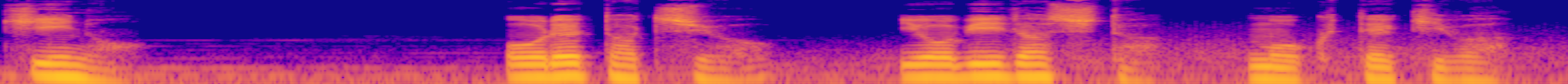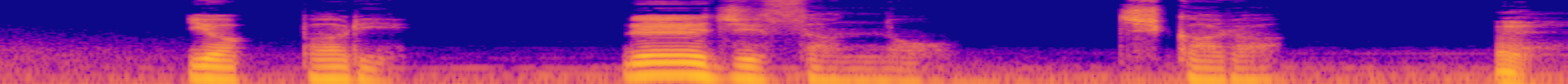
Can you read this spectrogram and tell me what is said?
キノ、俺たちを呼び出した目的は、やっぱり、レイジさんの力。ええ。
